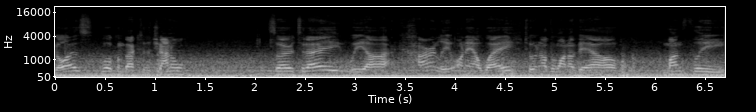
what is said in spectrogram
guys, welcome back to the channel. So today we are currently on our way to another one of our monthly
